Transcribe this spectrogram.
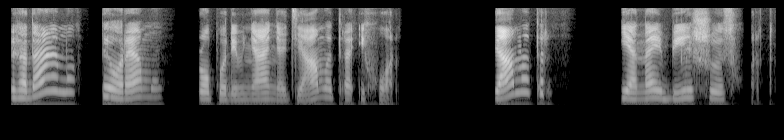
Пригадаємо теорему про порівняння діаметра і хорду. Діаметр є найбільшою з хорд.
